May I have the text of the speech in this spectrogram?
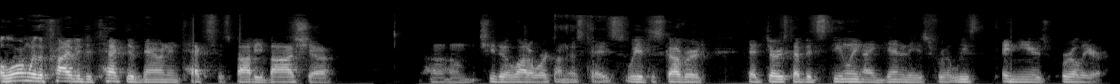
along with a private detective down in Texas, Bobby Basha. Um, she did a lot of work on this case. We had discovered that Durst had been stealing identities for at least 10 years earlier.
